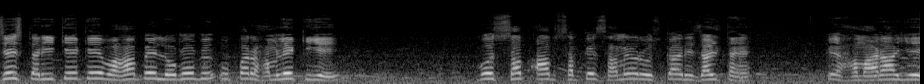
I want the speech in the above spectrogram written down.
जिस तरीके के वहाँ पे लोगों के ऊपर हमले किए, वो सब आप सबके सामने और उसका रिज़ल्ट है कि हमारा ये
